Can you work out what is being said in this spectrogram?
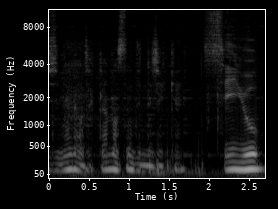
demedi. Bizimle kalacaklar nasıl dinleyecek ya? See you.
